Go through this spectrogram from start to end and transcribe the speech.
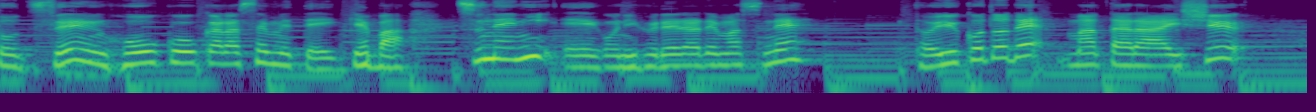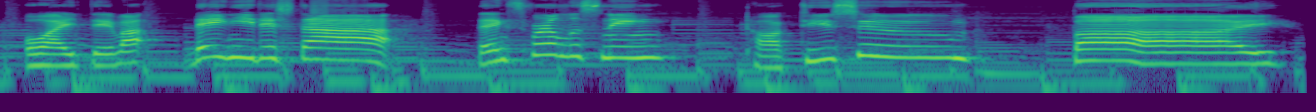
と全方向から攻めていけば常に英語に触れられますね。ということでまた来週。お相手はレイニーでした。Thanks for listening. Talk to you soon. Bye.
